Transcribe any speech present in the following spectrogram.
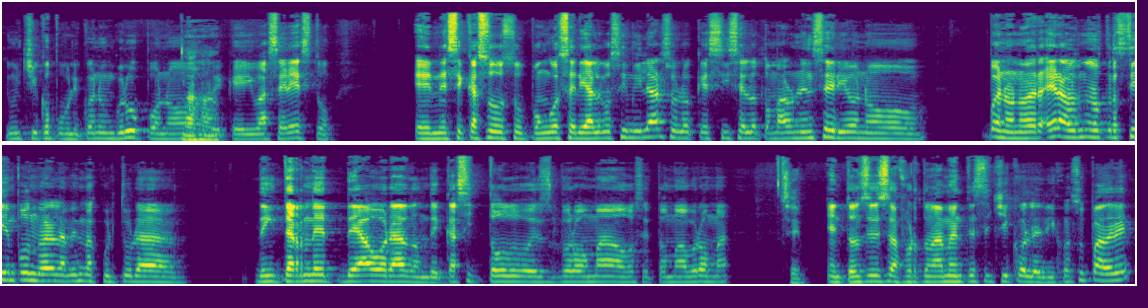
que un chico publicó en un grupo, ¿no? Ajá. De que iba a hacer esto. En ese caso supongo sería algo similar, solo que sí se lo tomaron en serio, no... Bueno, no era, era en otros tiempos, no era la misma cultura de internet de ahora, donde casi todo es broma o se toma broma. Sí. Entonces, afortunadamente, este chico le dijo a su padre,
